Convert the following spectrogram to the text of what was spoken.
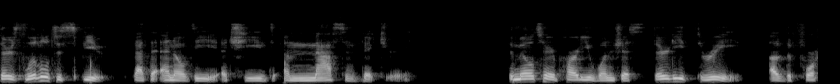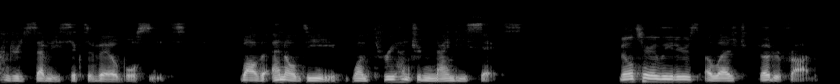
There's little dispute that the NLD achieved a massive victory. The military party won just 33 of the 476 available seats, while the NLD won 396. Military leaders alleged voter fraud.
